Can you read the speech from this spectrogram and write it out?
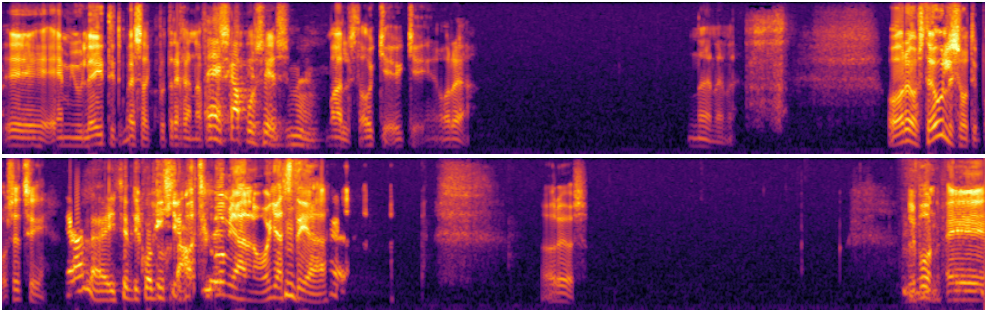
Ε, emulated μέσα που τρέχανε αυτές Ε, τις κάπως κινέζικες. έτσι, ναι. Μάλιστα, οκ, οκ, ωραία. Ναι, ναι, ναι. Ωραίος, θεούλης ο τύπος, έτσι. Και άλλα, είχε δικό του Επιχειρηματικό μυαλό, όχι αστεία. Ωραίος. Λοιπόν, ε,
